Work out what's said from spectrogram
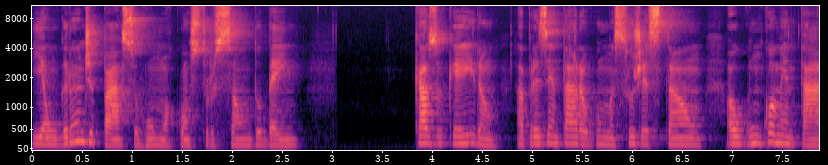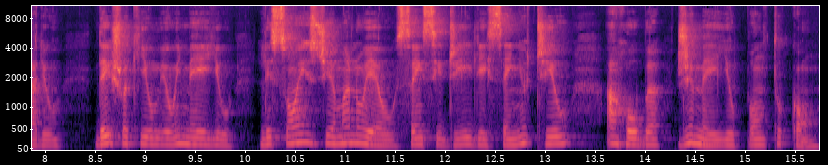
e é um grande passo rumo à construção do bem. Caso queiram apresentar alguma sugestão, algum comentário, deixo aqui o meu e-mail lições de Emanuel sem cedilha e sem o tio arroba gmail.com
